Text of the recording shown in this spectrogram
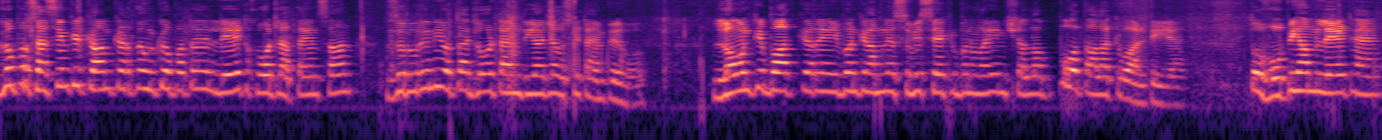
जो प्रोसेसिंग के काम करते हैं, उनको पता है लेट हो जाता है इंसान। ज़रूरी नहीं होता जो टाइम दिया जाए, उसी टाइम पे हो। लोन की बात करें इवन कि हमने स्विच एक बनवाई, इंशाल्लाह बहुत आला क्वालिटी है। तो वो भी हम लेट हैं।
